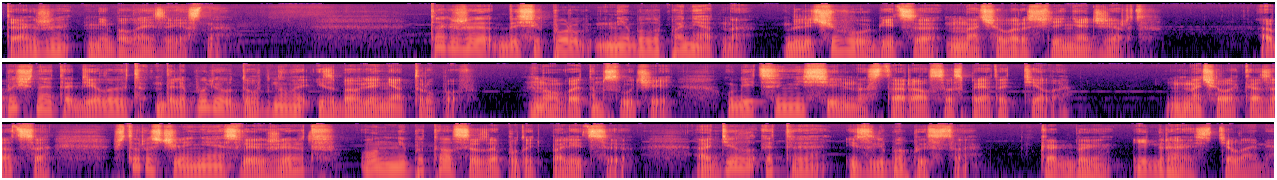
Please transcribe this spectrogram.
также не была известна. Также до сих пор не было понятно, для чего убийца начал расчленять жертв. Обычно это делают для более удобного избавления от трупов. Но в этом случае убийца не сильно старался спрятать тело. Начало казаться, что расчленяя своих жертв, он не пытался запутать полицию, а делал это из любопытства – как бы играя с телами.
